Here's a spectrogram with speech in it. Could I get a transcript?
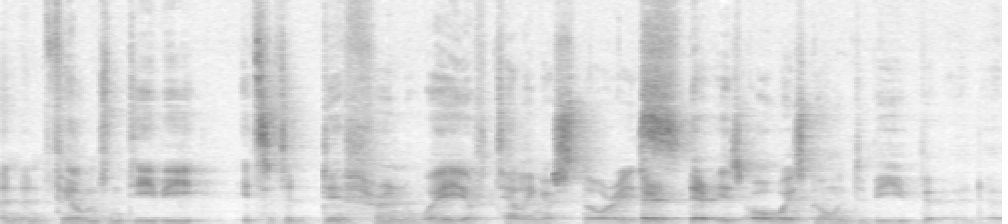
and, and films and TV, it's such a different way of telling a story. There, there is always going to be a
